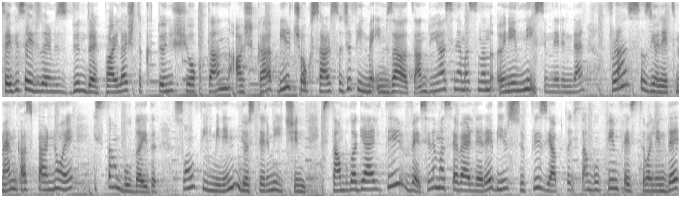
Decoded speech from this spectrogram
Sevgili seyircilerimiz dün de paylaştık. Dönüş Yok'tan Aşk'a birçok sarsıcı filme imza atan dünya sinemasının önemli isimlerinden Fransız yönetmen Gaspar Noé İstanbul'daydı. Son filminin gösterimi için İstanbul'a geldi ve sinema severlere bir sürpriz yaptı. İstanbul Film Festivali'nde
